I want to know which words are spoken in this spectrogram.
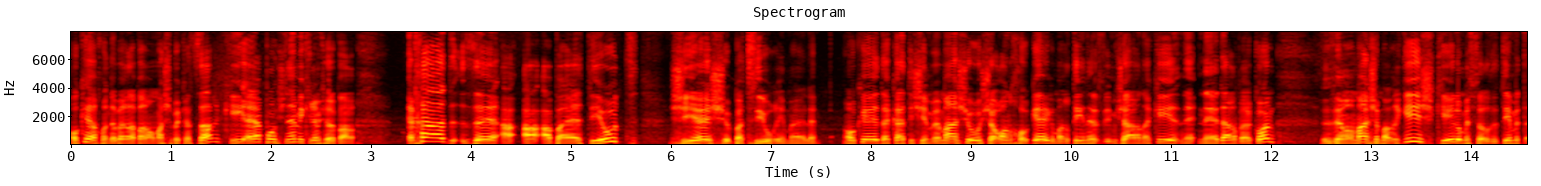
אוקיי, אנחנו נדבר על VAR ממש בקצר, כי היה פה שני מקרים של VAR. אחד, זה ה- ה- הבעייתיות שיש בציורים האלה. אוקיי, דקה 90 ומשהו, שרון חוגג, מרטינז עם שער נקי, נהדר והכל. זה ממש מרגיש כאילו משרטטים את...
